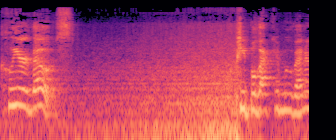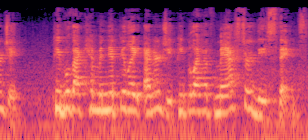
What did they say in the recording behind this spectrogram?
clear those? People that can move energy people that can manipulate energy, people that have mastered these things.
